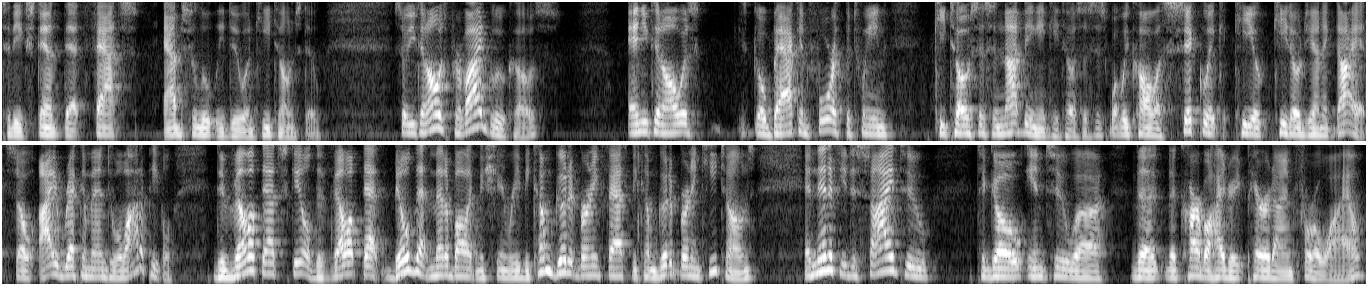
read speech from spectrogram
to the extent that fats absolutely do and ketones do. So, you can always provide glucose and you can always go back and forth between ketosis and not being in ketosis. It's what we call a cyclic ketogenic diet. So I recommend to a lot of people develop that skill, develop that, build that metabolic machinery, become good at burning fats, become good at burning ketones, and then if you decide to to go into uh, the the carbohydrate paradigm for a while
